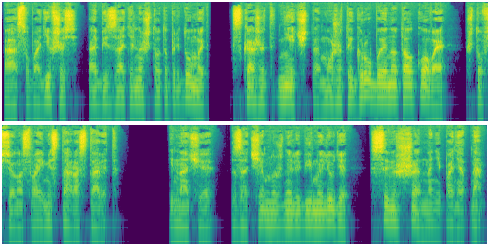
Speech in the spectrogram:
А освободившись, обязательно что-то придумает, скажет нечто, может и грубое, но толковое, что все на свои места расставит. Иначе Зачем нужны любимые люди, совершенно непонятно.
